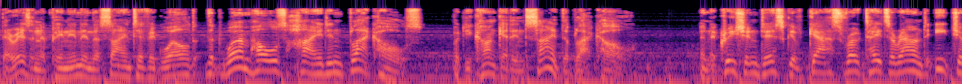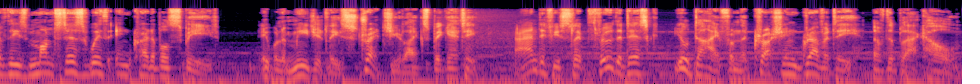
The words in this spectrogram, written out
There is an opinion in the scientific world that wormholes hide in black holes, but you can't get inside the black hole. An accretion disk of gas rotates around each of these monsters with incredible speed. It will immediately stretch you like spaghetti, and if you slip through the disk, you'll die from the crushing gravity of the black hole.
